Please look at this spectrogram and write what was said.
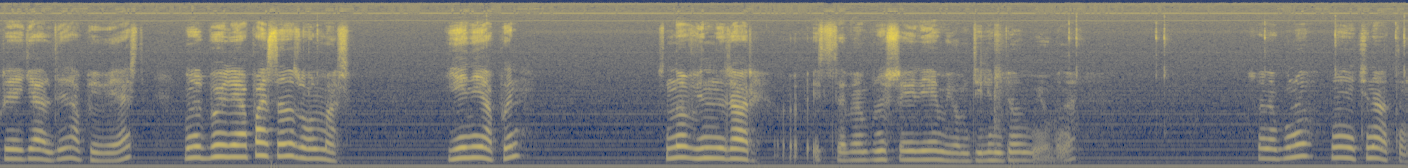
Buraya geldi West. Bunu böyle yaparsanız olmaz. Yeni yapın. Sonra WinRAR işte ben bunu söyleyemiyorum. Dilim dönmüyor buna. Sonra bunu bunun içine atın.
